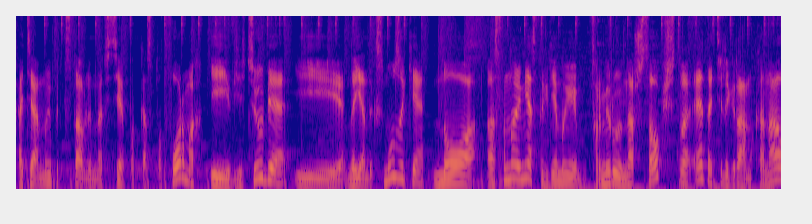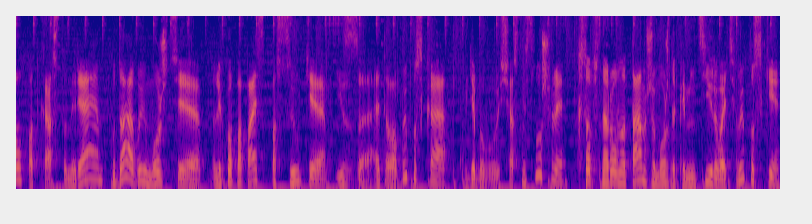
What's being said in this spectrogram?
Хотя мы представлены на всех подкаст-платформах, и в YouTube, и на Яндекс Музыке. Но основное место, где мы формируем наше сообщество, это телеграм-канал подкаста «Ныряем», куда вы можете легко попасть по ссылке из этого выпуска, где бы вы сейчас не слушали. Собственно, ровно там же можно комментировать выпуски.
